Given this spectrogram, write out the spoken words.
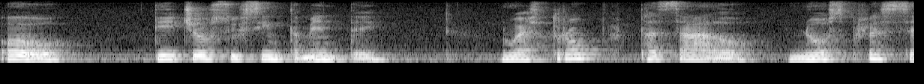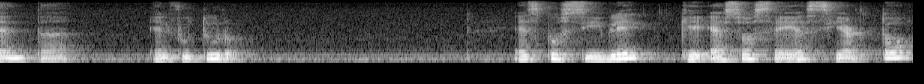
O, dicho sucintamente, nuestro pasado nos presenta el futuro. ¿Es posible que eso sea cierto?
